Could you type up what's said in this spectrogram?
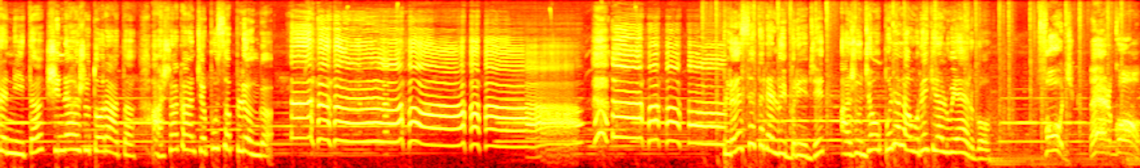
rănită și neajutorată, așa că a început să plângă. Plânsetele lui Brigit ajungeau până la urechile lui Ergo. Fugi! Ergo!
